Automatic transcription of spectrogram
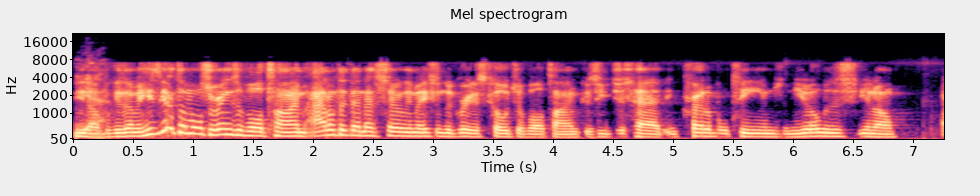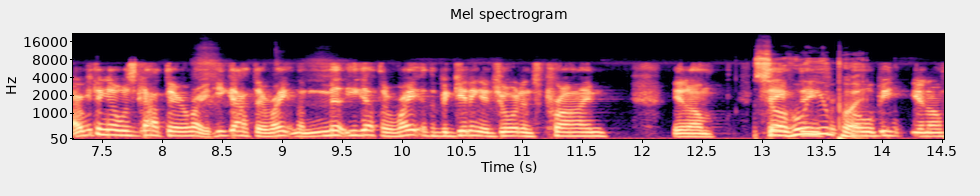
you yeah. know, because I mean, he's got the most rings of all time. I don't think that necessarily makes him the greatest coach of all time because he just had incredible teams and he always, you know, everything always got there right. He got there right in the mid. He got there right at the beginning of Jordan's prime. You know. So who you put? Kobe, you know.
